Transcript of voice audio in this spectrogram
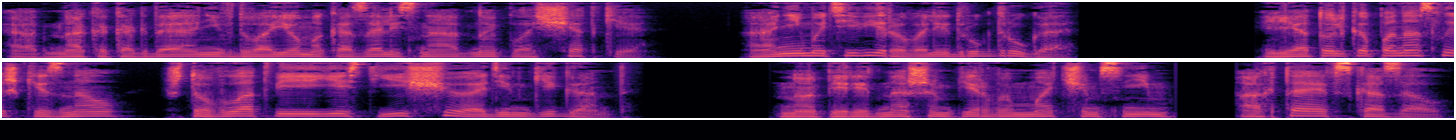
Однако, когда они вдвоем оказались на одной площадке, они мотивировали друг друга. Я только понаслышке знал, что в Латвии есть еще один гигант. Но перед нашим первым матчем с ним Ахтаев сказал,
